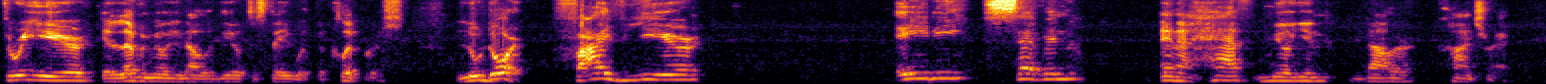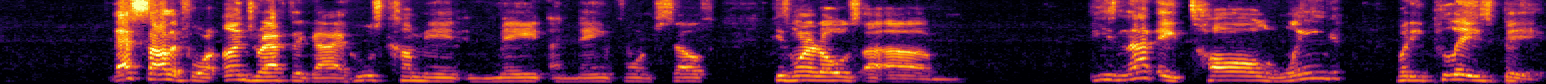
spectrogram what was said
three year, $11 million deal to stay with the Clippers. Lou Dort, five year, $87 and a half million dollar contract. That's solid for an undrafted guy who's come in and made a name for himself. He's one of those. Uh, um, he's not a tall wing, but he plays big.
